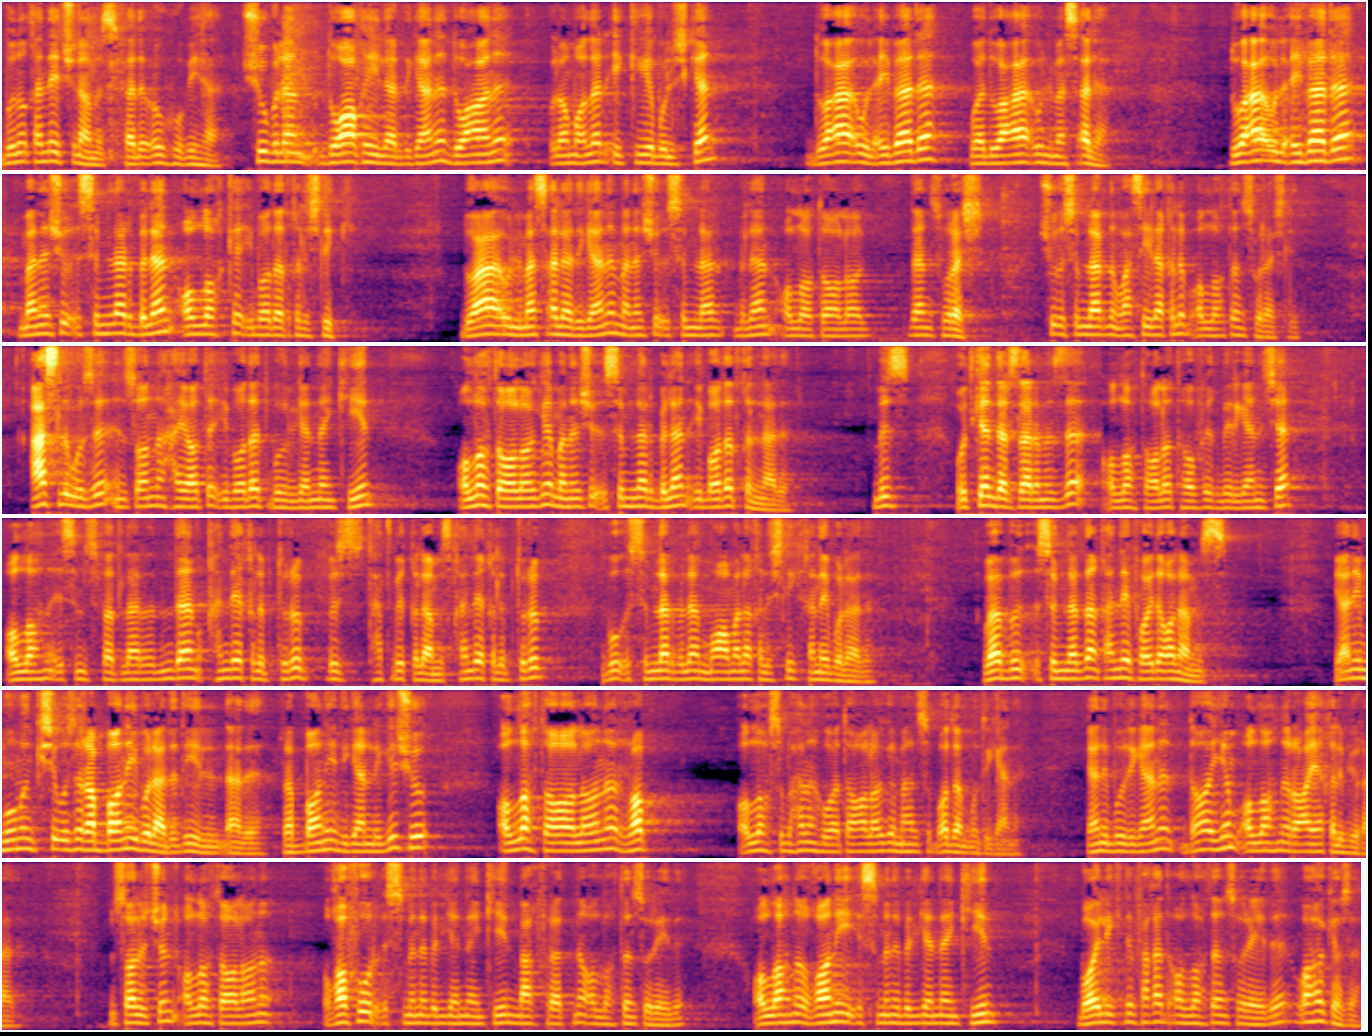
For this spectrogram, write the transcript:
Buni qanday tushunamiz? Fad'uhu biha. Shu bilan duo qilinglar degani duoni ulamolar ikkiga bo'lishgan duaul ibada va duaul masala. Duaul ibada mana shu ismlar bilan ollohga ibodat qilishlik. Duaul masala degani mana shu ismlar bilan alloh taolodan so'rash. Shu ismlarni vasila qilib ollohdan so'rashlik. Asli o'zi insonni hayoti ibodat bo'lgandan keyin alloh taologa mana shu ismlar bilan ibodat qilinadi. Biz o'tgan darslarimizda alloh taolo tavfiq berganicha ollohni ism sifatlaridan qanday qilib turib biz tadbiq qilamiz qanday qilib turib bu ismlar bilan muomala qilishlik qanday bo'ladi va bu ismlardan qanday foyda olamiz? Ya'ni mo'min kishi o'zi robboniy bo'ladi deyiladi. Robboniy deganligi shu alloh taoloni rob alloh subhanahu va taologa mansub odam u degani. Ya'ni bu degani doim ollohni rioya qilib yuradi. Misol uchun alloh taoloni g'ofur ismini bilgandan keyin mag'firatni ollohdan so'raydi. Ollohni g'oniy ismini bilgandan keyin boylikni faqat ollohdan so'raydi. Va hokazo.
